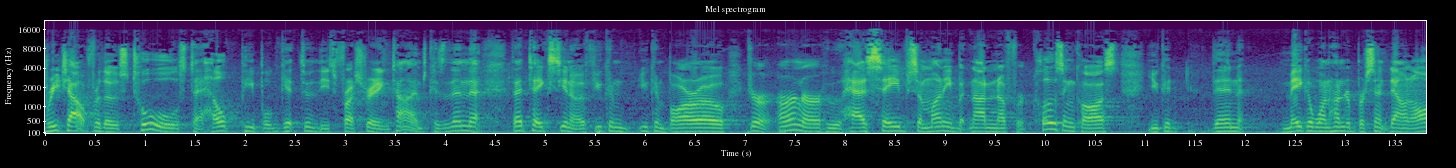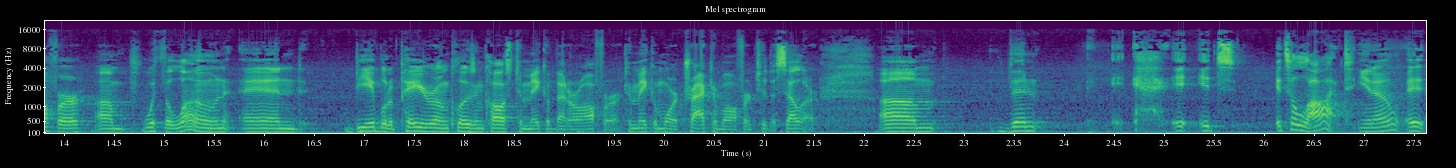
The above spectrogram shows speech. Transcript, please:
reach out for those tools to help people get through these frustrating times because then that that takes you know if you can you can borrow if you're an earner who has saved some money but not enough for closing costs you could then make a 100% down offer um, with the loan and be able to pay your own closing costs to make a better offer to make a more attractive offer to the seller. Um, then it, it, it's it's a lot, you know, it,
